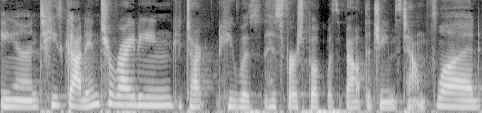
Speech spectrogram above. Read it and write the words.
And he's got into writing. He talked he was his first book was about the Jamestown flood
